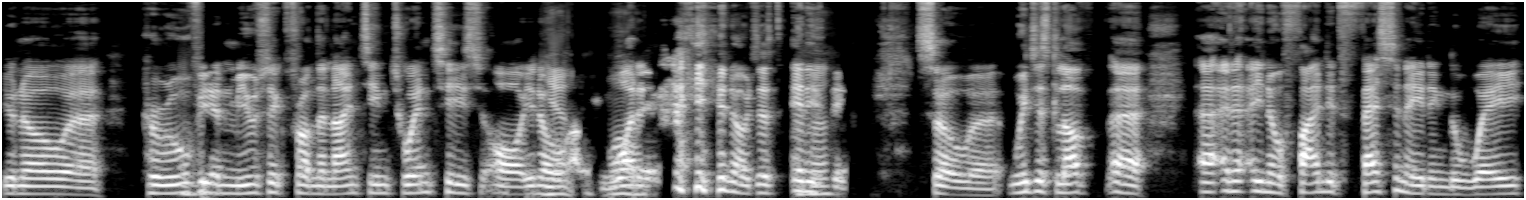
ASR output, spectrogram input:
you know. Uh, Peruvian music from the 1920s, or you know, Yeah. Mean, Wow. whatever, you know, just Uh-huh. anything. So uh, we just love, uh, uh, and uh, you know, find it fascinating the way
